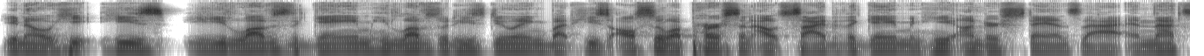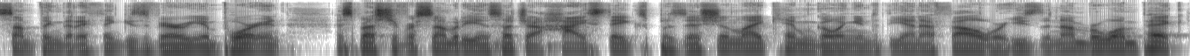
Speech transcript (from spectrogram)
You know, he he's he loves the game. He loves what he's doing, but he's also a person outside of the game and he understands that. And that's something that I think is very important, especially for somebody in such a high stakes position like him going into the NFL where he's the number one pick,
